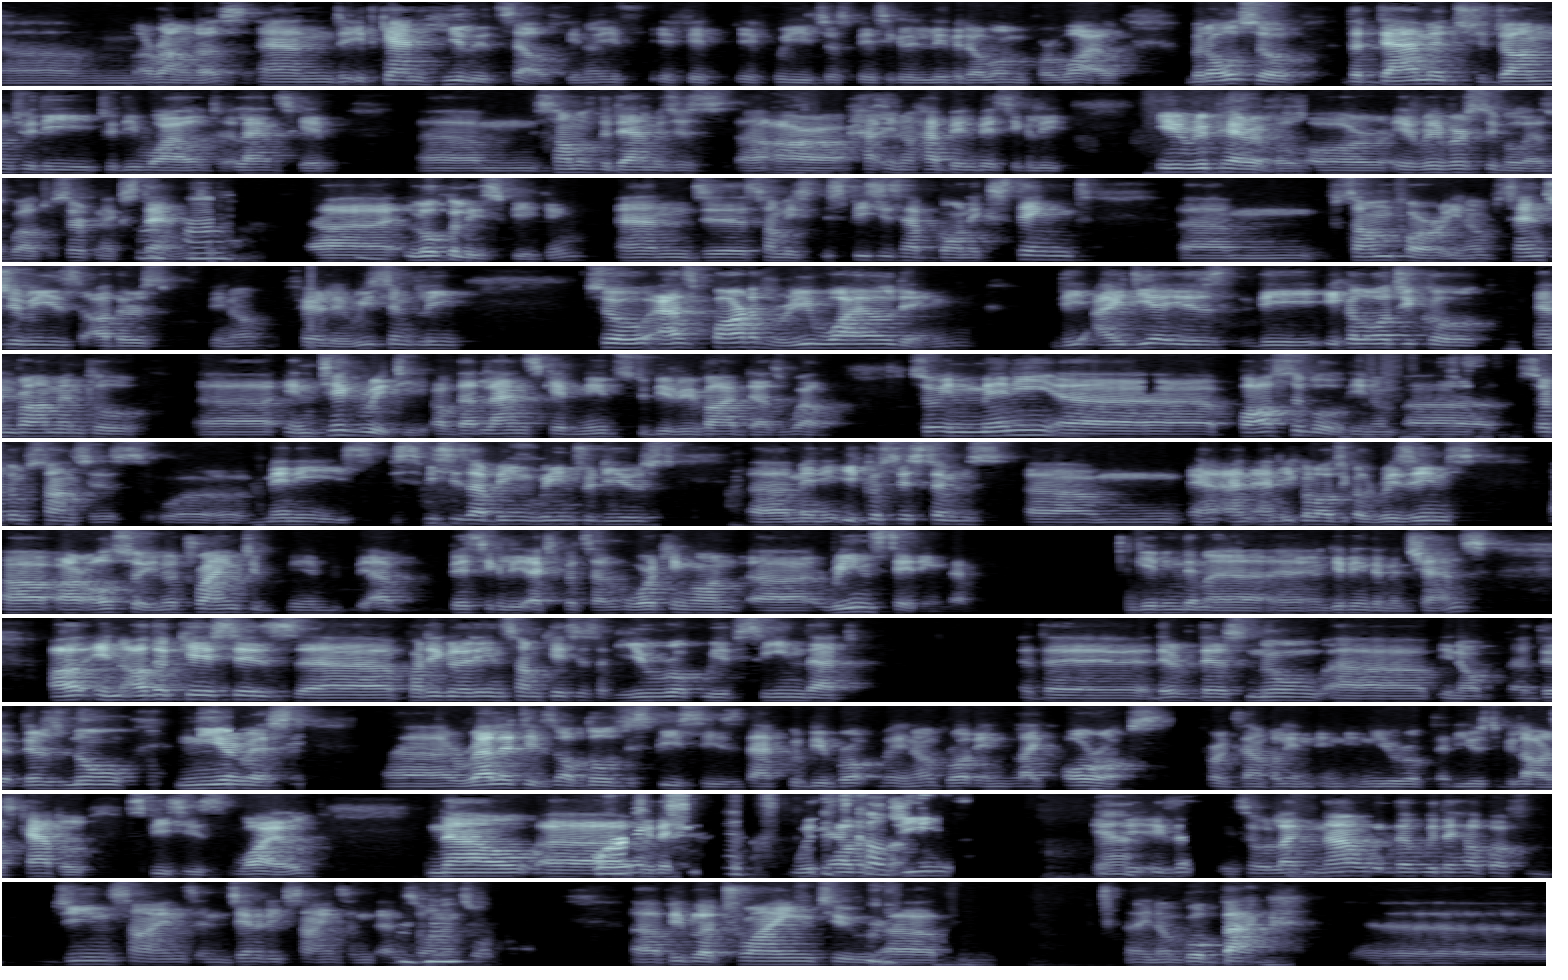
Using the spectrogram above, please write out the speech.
um, around us, and it can heal itself. You know, if if it if we just basically leave it alone for a while. But also the damage done to the to the wild landscape. Um, some of the damages uh, are you know have been basically irreparable or irreversible as well to a certain extent. Mm-hmm. Uh, locally speaking, and uh, some species have gone extinct. Um, some for you know centuries, others you know fairly recently. So, as part of rewilding, the idea is the ecological, environmental uh, integrity of that landscape needs to be revived as well. So, in many uh, possible, you know, uh, circumstances, uh, many species are being reintroduced. many ecosystems um, and, and ecological regimes uh, are also you know trying to you know, uh, basically experts are working on uh, reinstating them giving them a, giving them a chance in other cases particularly in some cases of europe we've seen that the there, there's no uh, you know there, there's no nearest uh, relatives of those species that could be brought you know brought in like aurochs for example in, in, in europe that used to be large cattle species wild Now, uh, with the, with the it's help of genes, Yeah. exactly. So, like now, with the with the help of gene science and genetic science and, and so on and so on, uh, people are trying to, uh, you know, go back. Uh,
